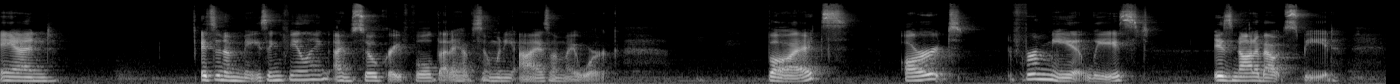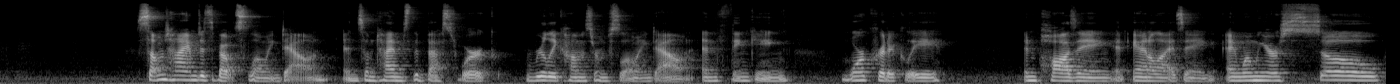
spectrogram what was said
And it's an amazing feeling. I'm so grateful that I have so many eyes on my work. But art, for me at least, is not about speed. Sometimes it's about slowing down, and sometimes the best work really comes from slowing down and thinking more critically and pausing and analyzing. And when we are so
